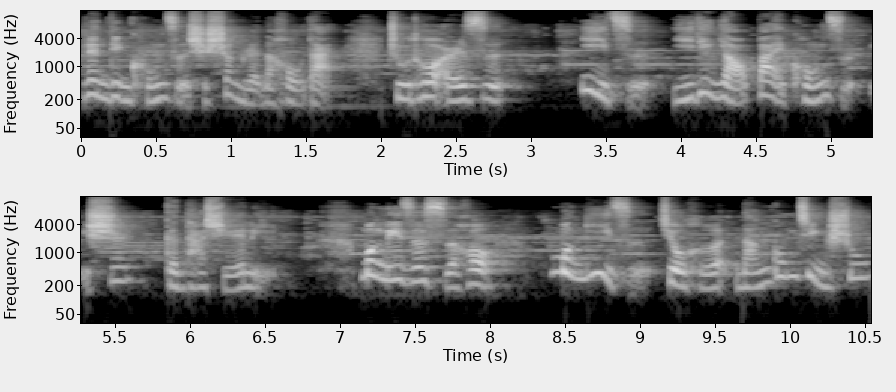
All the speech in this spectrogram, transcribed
认定孔子是圣人的后代，嘱托儿子义子一定要拜孔子为师，跟他学礼。孟离子死后，孟义子就和南宫敬叔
